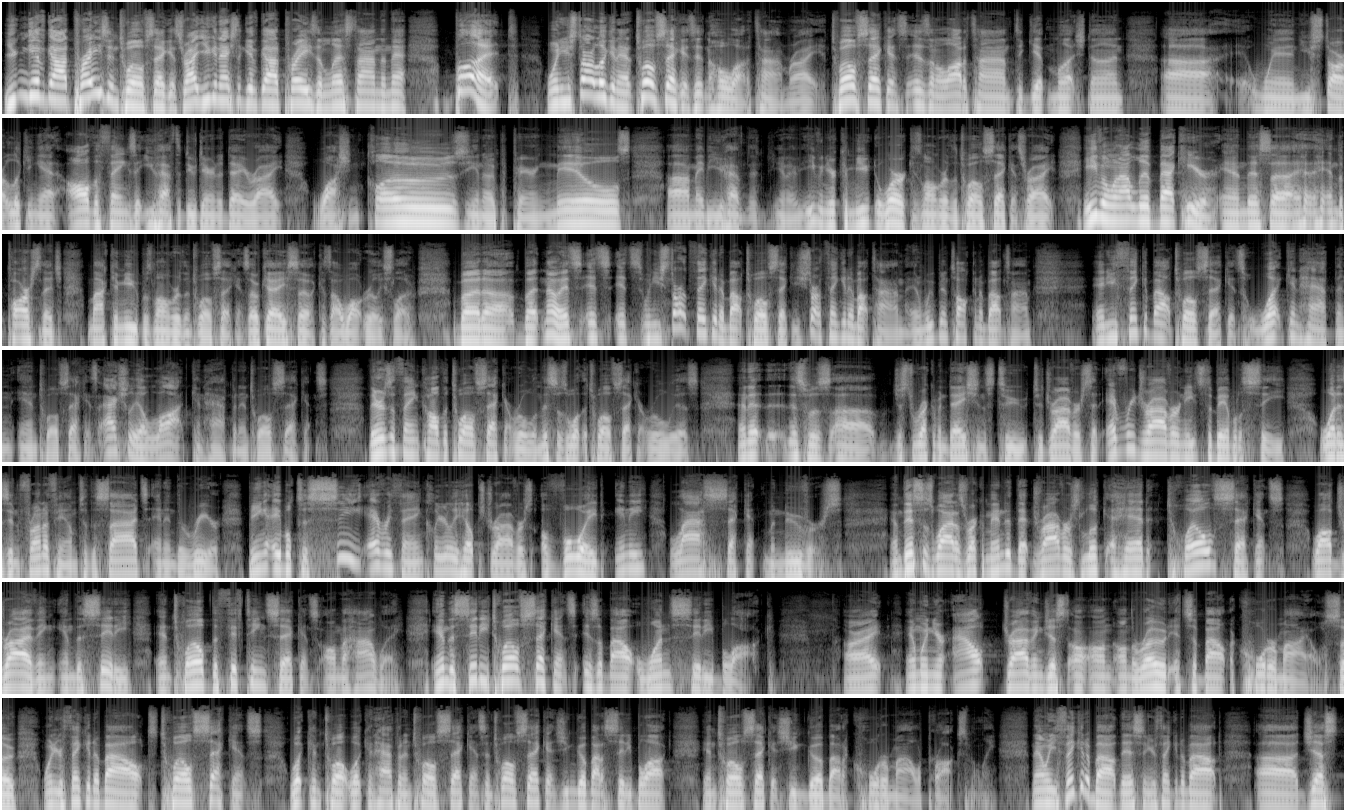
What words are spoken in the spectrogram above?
You can give God praise in 12 seconds, right? You can actually give God praise in less time than that. But when you start looking at it, 12 seconds isn't a whole lot of time, right? 12 seconds isn't a lot of time to get much done. Uh, when you start looking at all the things that you have to do during the day, right? Washing clothes, you know, preparing meals. Uh, maybe you have, you know, even your commute to work is longer than 12 seconds, right? Even when I lived back here in this, uh, in the parsonage, my commute was longer than 12 seconds. Okay, so because I walked really slow, but uh, but no, it's it's it's when you start thinking about 12 seconds, you start thinking about time, and we've been talking about time and you think about 12 seconds, what can happen in 12 seconds? Actually, a lot can happen in 12 seconds. There's a thing called the 12 second rule, and this is what the 12 second rule is. And it, this was uh, just recommendations to, to drivers that every driver needs to be able to see what is in front of him to the sides and in the rear. Being able to see everything clearly helps drivers avoid any last second maneuvers. And this is why it is recommended that drivers look ahead 12 seconds while driving in the city and 12 to 15 seconds on the highway. In the city, 12 seconds is about one city block. All right. And when you're out driving just on, on, on, the road, it's about a quarter mile. So when you're thinking about 12 seconds, what can 12 what can happen in 12 seconds? In 12 seconds, you can go about a city block. In 12 seconds, you can go about a quarter mile approximately. Now, when you're thinking about this and you're thinking about uh, just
